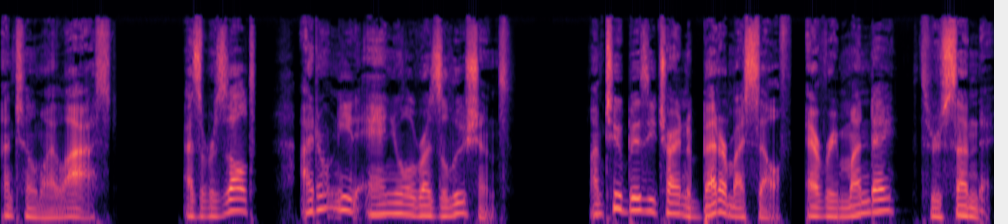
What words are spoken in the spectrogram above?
until my last. As a result, I don't need annual resolutions. I'm too busy trying to better myself every Monday through Sunday.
